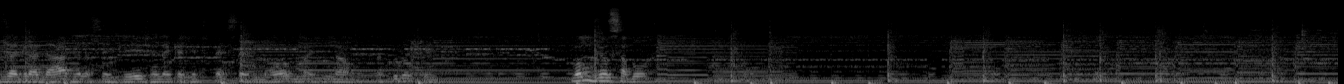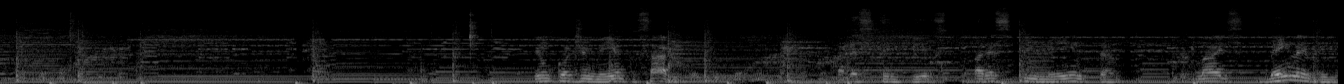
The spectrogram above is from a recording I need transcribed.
desagradável na cerveja, né, que a gente percebe logo, mas não, tá tudo ok. Vamos ver o sabor. Tem um condimento, sabe? Parece temperos, parece pimenta, mas bem levinho.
